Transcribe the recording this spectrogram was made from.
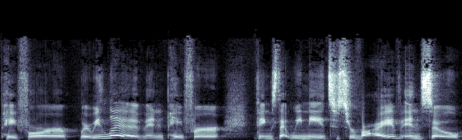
pay for where we live and pay for things that we need to survive. And so,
